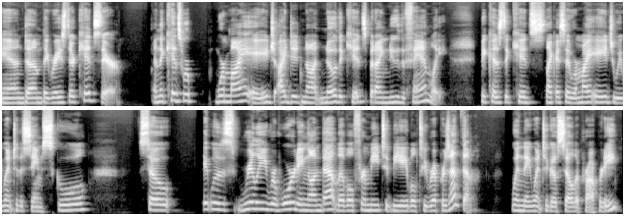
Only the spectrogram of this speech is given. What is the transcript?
And um, they raised their kids there. And the kids were, were my age. I did not know the kids, but I knew the family because the kids, like I said, were my age. We went to the same school. So it was really rewarding on that level for me to be able to represent them when they went to go sell the property.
